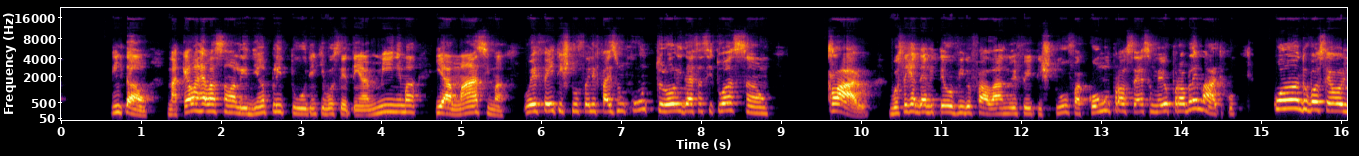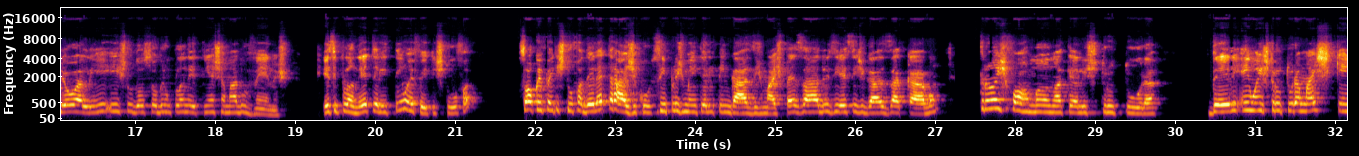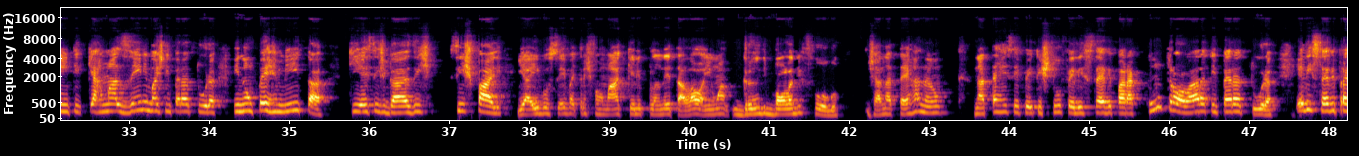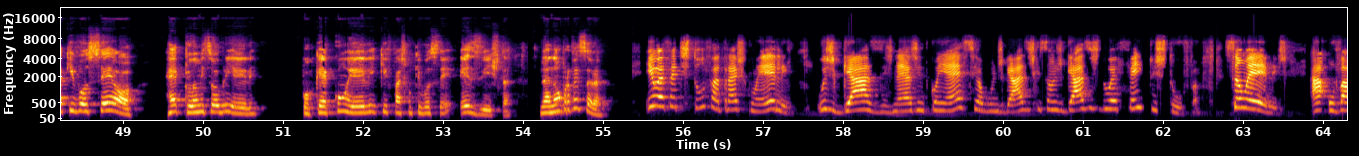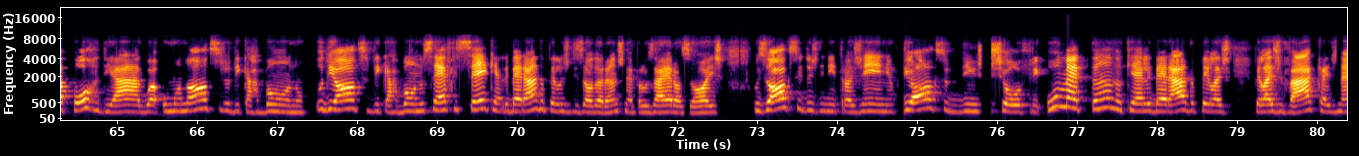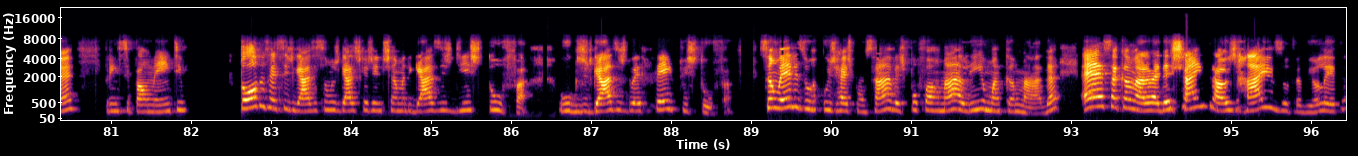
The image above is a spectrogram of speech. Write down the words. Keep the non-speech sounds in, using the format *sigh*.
Então, naquela relação ali de amplitude em que você tem a mínima e a máxima, o efeito estufa ele faz um controle dessa situação. Claro, você já deve ter ouvido falar no efeito estufa como um processo meio problemático. Quando você olhou ali e estudou sobre um planetinha chamado Vênus. Esse planeta ele tem um efeito estufa, só que o efeito estufa dele é trágico. Simplesmente ele tem gases mais pesados e esses gases acabam transformando aquela estrutura dele em uma estrutura mais quente, que armazene mais temperatura e não permita que esses gases se espalhe. E aí você vai transformar aquele planeta lá ó, em uma grande bola de fogo. Já na Terra, não. Na Terra, esse efeito estufa ele serve para controlar a temperatura. Ele serve para que você ó, reclame sobre ele. Porque é com ele que faz com que você exista. Não é não, professora? E o efeito estufa traz com ele os gases, né? A gente conhece alguns gases que são os gases do efeito estufa. São eles a, o vapor de água, o monóxido de carbono, o dióxido de carbono, o CFC, que é liberado pelos desodorantes, né, pelos aerosóis, os óxidos de nitrogênio, dióxido de enxofre, o metano, que é liberado pelas, pelas vacas, né, principalmente. Todos esses gases são os gases que a gente chama de gases de estufa, os gases do efeito estufa. São eles os responsáveis por formar ali uma camada. Essa camada vai deixar entrar os raios ultravioleta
